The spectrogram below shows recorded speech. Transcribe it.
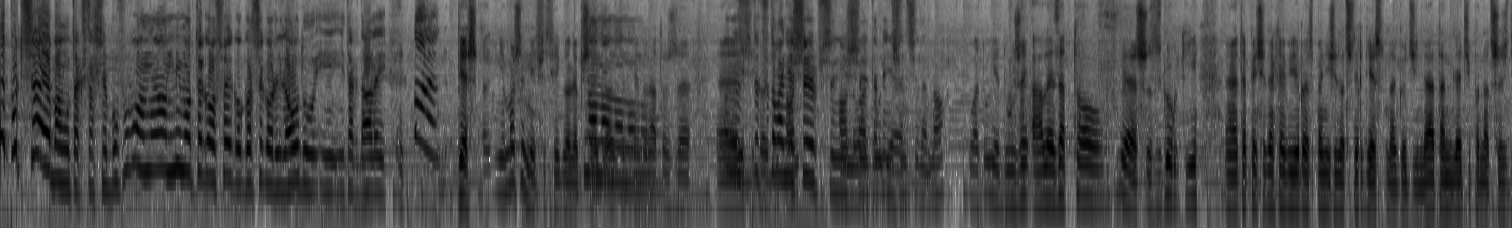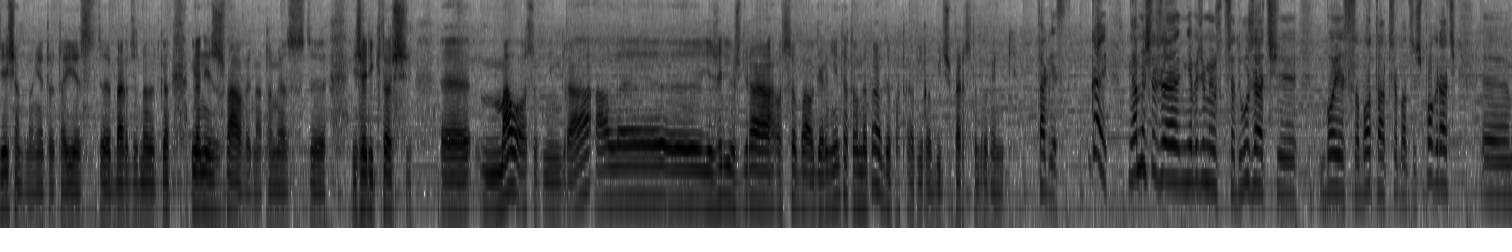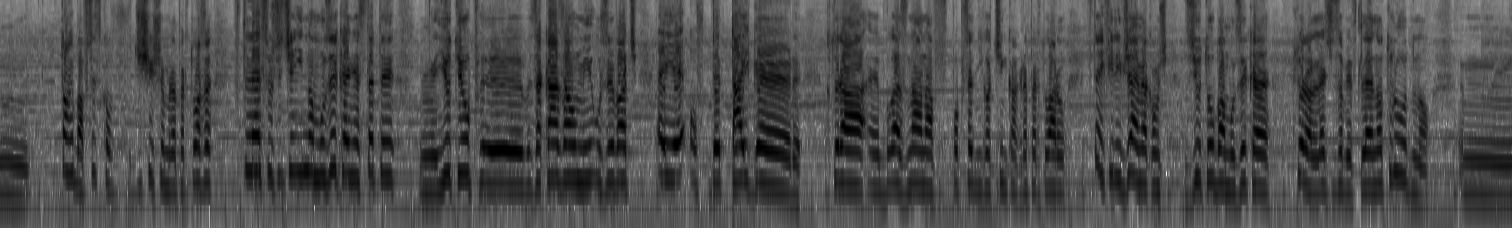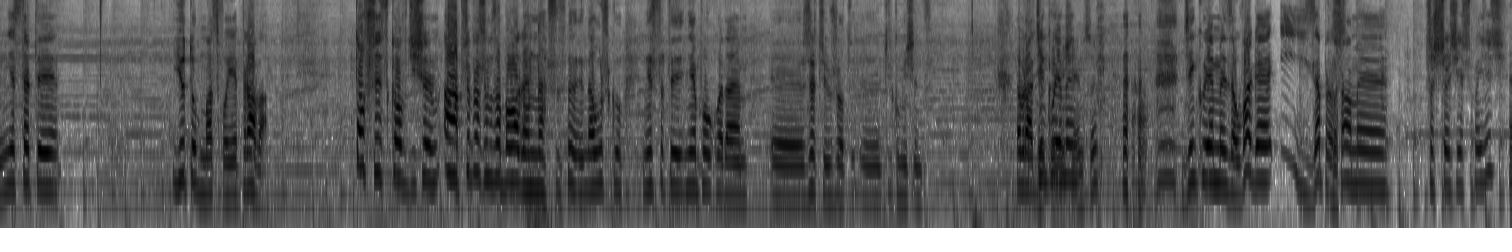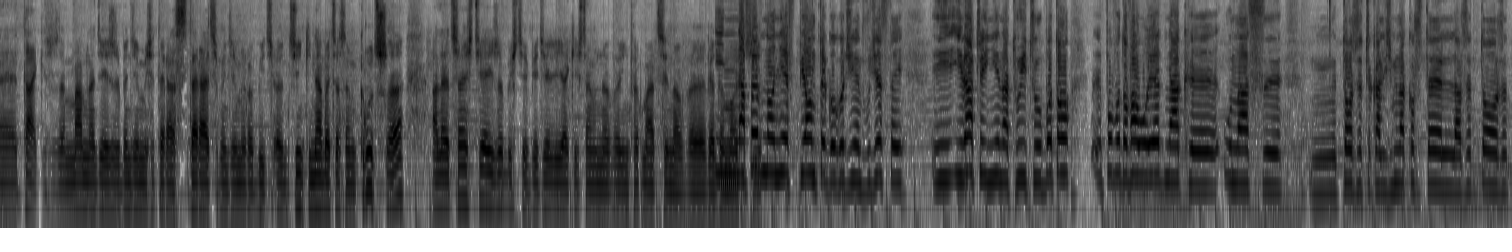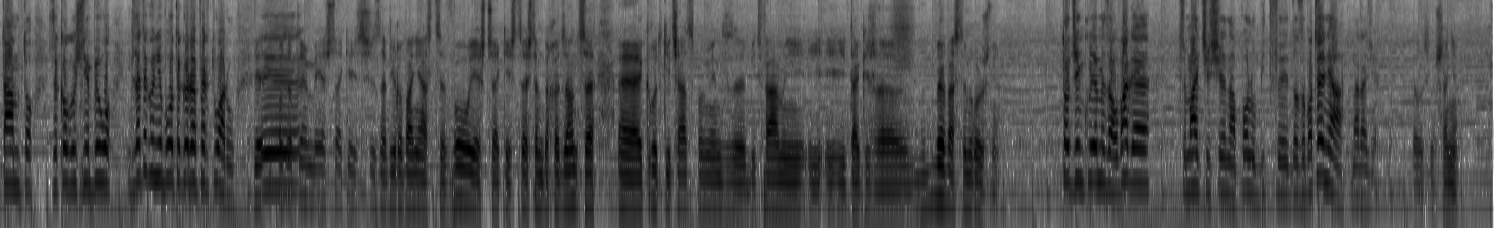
nie potrzeba mu tak strasznie buffów, on, on mimo tego swojego gorszego reloadu i, i tak dalej, no ale Wiesz, nie może mieć wszystkiego lepszego, No, no, no, ze no, względu no. na to, że e, on jest jeśli chodzi- zdecydowanie on- szybszy on niż ładuje- T57. No, ładuje dłużej, ale za to, wiesz, z górki e, T57 Heavy rozpędzi się do 40 na godzinę, a ten leci ponad 60, no nie, to jest e, bardzo, tylko, i on jest żwawy, natomiast e, jeżeli ktoś, mało osób nim gra, ale jeżeli już gra osoba ogarnięta, to on naprawdę potrafi robić bardzo dobre wyniki. Tak jest. Okej, ja myślę, że nie będziemy już przedłużać, bo jest sobota, trzeba coś pograć. To chyba wszystko w dzisiejszym repertuarze. W tle słyszycie inną muzykę. Niestety mm, YouTube y, zakazał mi używać Eye of the Tiger, która y, była znana w poprzednich odcinkach repertuaru. W tej chwili wziąłem jakąś z YouTube'a muzykę, która leci sobie w tle. No trudno. Ym, Niestety YouTube ma swoje prawa. To wszystko w dzisiejszym. A, przepraszam za bałagan na, na łóżku. Niestety nie poukładałem y, rzeczy już od y, kilku miesięcy. Dobra, dziękujemy. Dziękujemy za uwagę i zapraszamy coś chciałeś jeszcze powiedzieć? E, tak, że mam nadzieję, że będziemy się teraz starać, będziemy robić odcinki nawet czasem krótsze, ale częściej, żebyście wiedzieli jakieś tam nowe informacje, nowe I wiadomości. na pewno nie w piątek o godzinie 20 i, i raczej nie na Twitchu, bo to y, powodowało jednak y, u nas y, mm, to, że czekaliśmy na Kosztella, że to, że tamto, że kogoś nie było i dlatego nie było tego repertuaru. Poza tym jeszcze jakieś zawirowania z CW, jeszcze jakieś coś tam dochodzące, e, krótki czas pomiędzy bitwami i, i, i tak, że bywa z tym różnie. To dziękujemy za uwagę. Trzymajcie się na polu bitwy. Do zobaczenia. Na razie. Do usłyszenia.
